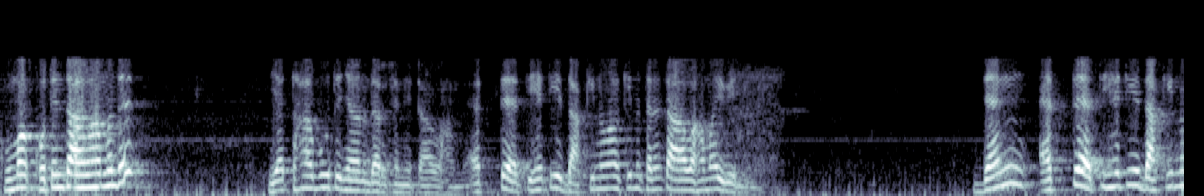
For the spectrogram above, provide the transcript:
කුමක් කොතෙන්ට ආවමද? යථාභූත ඥාන දර්ශනයට ආවහම ඇත්ත ඇති හැටි දකින්නවා කියන තැනට ආවහමයි වෙන්නේ. දැන් ඇත්ත ඇති හැටි දකින්න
